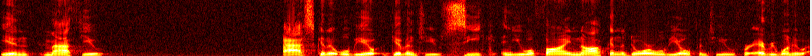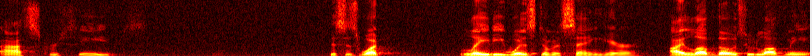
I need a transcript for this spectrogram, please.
in Matthew? Ask and it will be given to you. Seek and you will find. Knock and the door will be open to you. For everyone who asks receives. This is what Lady Wisdom is saying here. I love those who love me,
